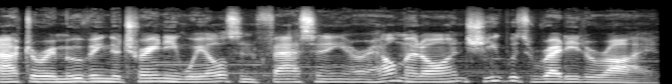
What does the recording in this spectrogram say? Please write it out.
After removing the training wheels and fastening her helmet on, she was ready to ride.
